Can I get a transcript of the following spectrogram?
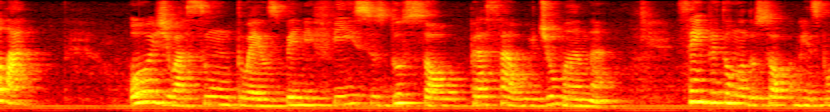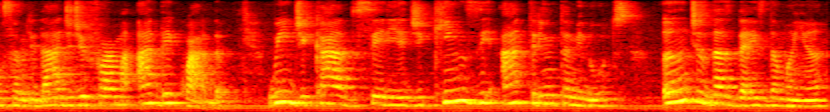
Olá! Hoje o assunto é os benefícios do sol para a saúde humana. Sempre tomando sol com responsabilidade de forma adequada. O indicado seria de 15 a 30 minutos antes das 10 da manhã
